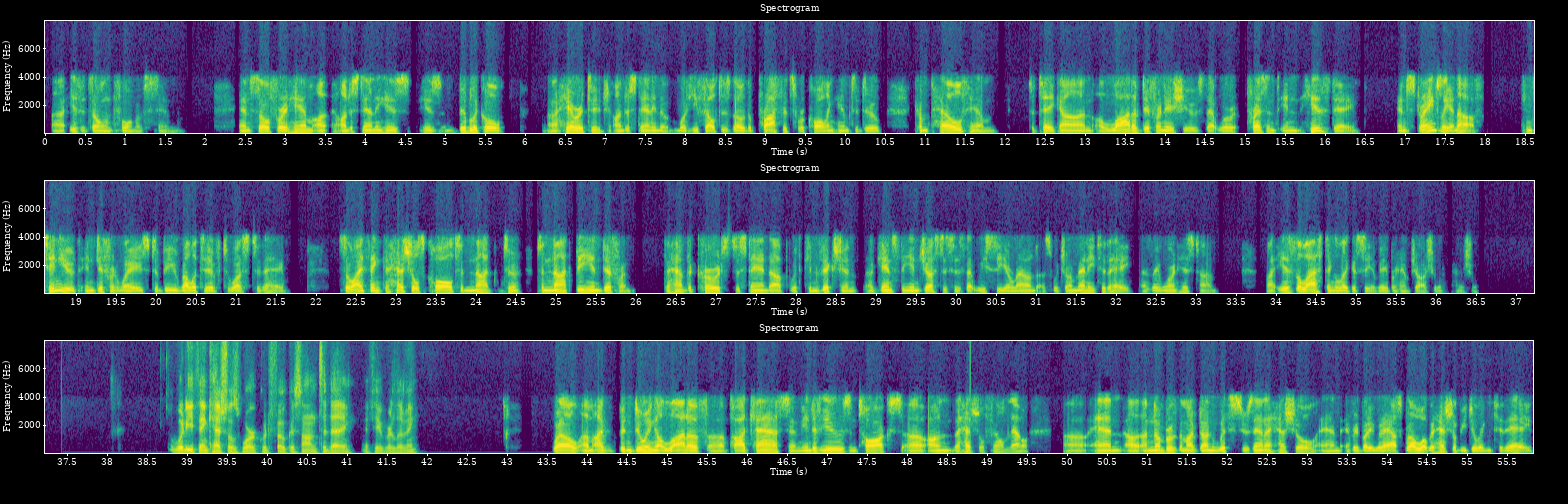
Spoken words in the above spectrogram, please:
uh, is its own form of sin. And so for him, understanding his his biblical uh, heritage, understanding that what he felt as though the prophets were calling him to do, compelled him to take on a lot of different issues that were present in his day, and strangely enough, continued in different ways to be relative to us today. So I think Heschel's call to not to to not be indifferent, to have the courage to stand up with conviction against the injustices that we see around us, which are many today, as they were in his time, uh, is the lasting legacy of Abraham Joshua Heschel. What do you think Heschel's work would focus on today if he were living? Well, um, I've been doing a lot of uh, podcasts and interviews and talks uh, on the Heschel film now. Uh, and uh, a number of them I've done with Susannah Heschel, and everybody would ask, well, what would Heschel be doing today?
